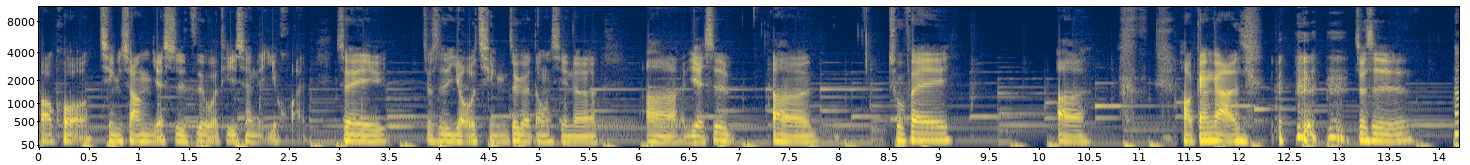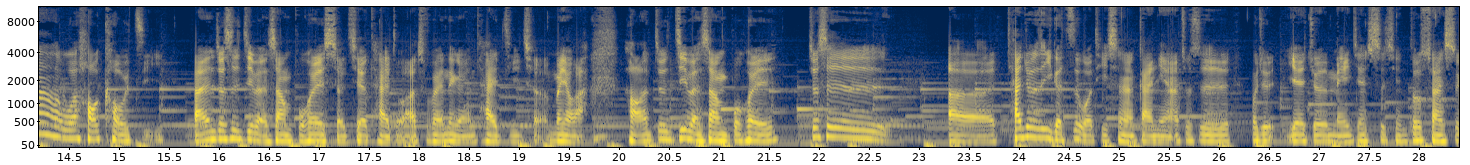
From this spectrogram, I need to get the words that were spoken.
包括情商也是自我提升的一环。所以就是友情这个东西呢，呃，也是呃，除非呃，好尴尬，就是。啊，我好口急，反正就是基本上不会舍弃的太多啊，除非那个人太机车，没有啊。好，就基本上不会，就是呃，它就是一个自我提升的概念啊，就是我觉也觉得每一件事情都算是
